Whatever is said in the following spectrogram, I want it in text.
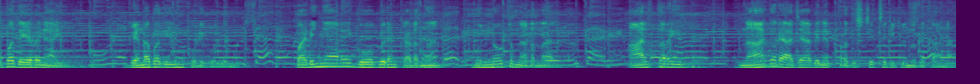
ഉപദേവനായി ഗണപതിയും കുടികൊള്ളുന്നു. പടിഞ്ഞാറേ ഗോപുരം കടന്ന് മുന്നോട്ട് നടന്നാൽ ആൽത്തറയിൽ നാഗരാജാവിനെ പ്രതിഷ്ഠിച്ചിരിക്കുന്നത് കാണാം.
